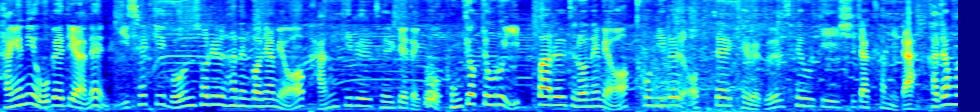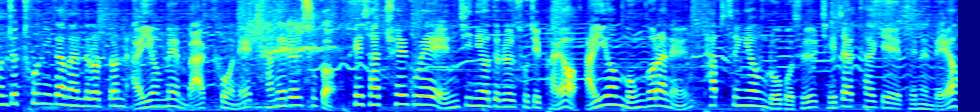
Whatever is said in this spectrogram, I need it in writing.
당연히 오베디아는 이 새끼 뭔 소리를 하는 거냐며 반기를 들게 되고 본격적으로 이빨을 드러내며 토니를 없앨 계획을 세우기 시작합니다. 가장 먼저 토니가 만들었던 아이언맨 마크1의 잔해를 수거, 회사 최고의 엔지니어들을 소집하여 아이언 몽거라는 탑승형 로봇을 제작하게 되는데요.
